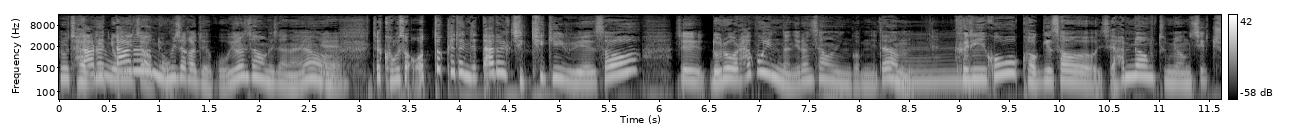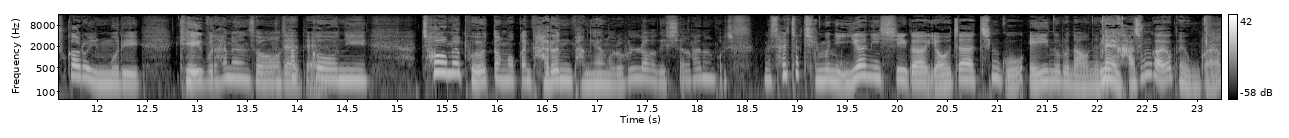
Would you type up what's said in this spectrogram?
그리고 자기 딸은, 용의자고. 용의자가 되고 이런 상황이잖아요. 예. 이제 거기서 어떻게든 이제 딸을 지키기 위해서 이제 노력을 하고 있는 이런 상황인 겁니다. 음. 그리고 거기서 이제 한 명, 두 명씩 추가로 인물이 개입을 하면서 네네. 사건이 처음에 보였던 것과는 다른 방향으로 흘러가기 시작을 하는 거죠. 근데 살짝 질문이 이한희 씨가 여자 친구 애인으로 나오는데 네. 가수인가요, 배우인가요?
